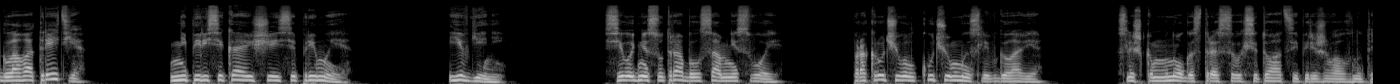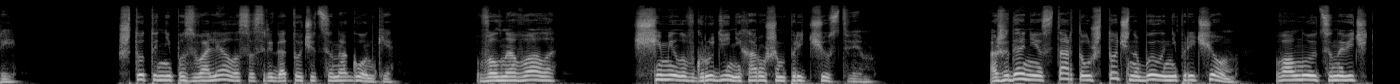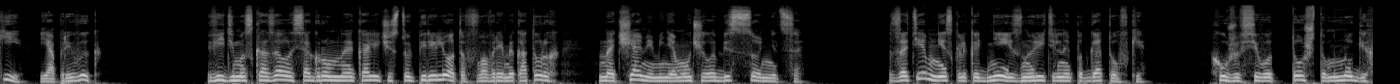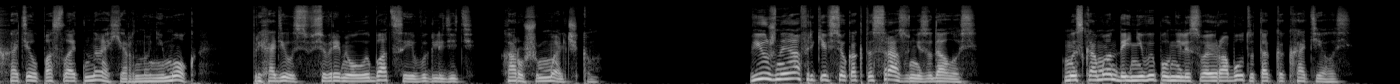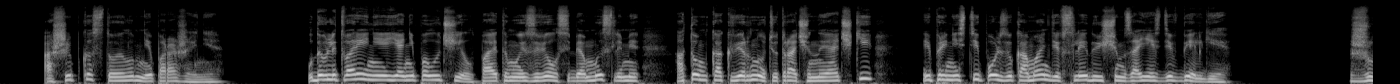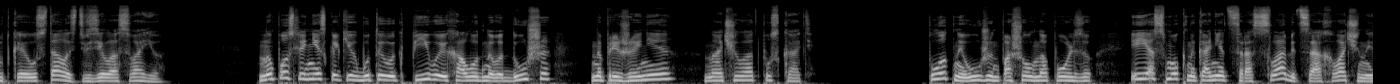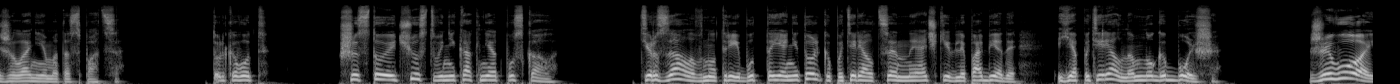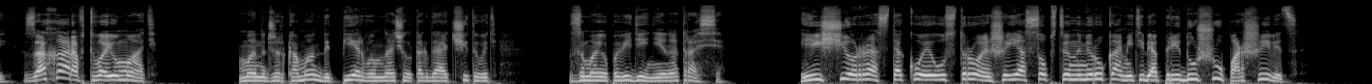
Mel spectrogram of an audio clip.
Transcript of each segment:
Глава третья. Не пересекающиеся прямые. Евгений. Сегодня с утра был сам не свой. Прокручивал кучу мыслей в голове. Слишком много стрессовых ситуаций переживал внутри. Что-то не позволяло сосредоточиться на гонке. Волновало, щемило в груди нехорошим предчувствием. Ожидание старта уж точно было ни при чем. Волнуются новички, я привык. Видимо, сказалось огромное количество перелетов, во время которых ночами меня мучила бессонница. Затем несколько дней изнурительной подготовки. Хуже всего то, что многих хотел послать нахер, но не мог. Приходилось все время улыбаться и выглядеть хорошим мальчиком. В Южной Африке все как-то сразу не задалось. Мы с командой не выполнили свою работу так, как хотелось. Ошибка стоила мне поражения. Удовлетворения я не получил, поэтому и завел себя мыслями о том, как вернуть утраченные очки и принести пользу команде в следующем заезде в Бельгии. Жуткая усталость взяла свое. Но после нескольких бутылок пива и холодного душа напряжение начало отпускать. Плотный ужин пошел на пользу, и я смог, наконец, расслабиться, охваченный желанием отоспаться. Только вот Шестое чувство никак не отпускало. Терзало внутри, будто я не только потерял ценные очки для победы, я потерял намного больше. «Живой! Захаров, твою мать!» Менеджер команды первым начал тогда отчитывать за мое поведение на трассе. «И еще раз такое устроишь, и я собственными руками тебя придушу, паршивец!»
